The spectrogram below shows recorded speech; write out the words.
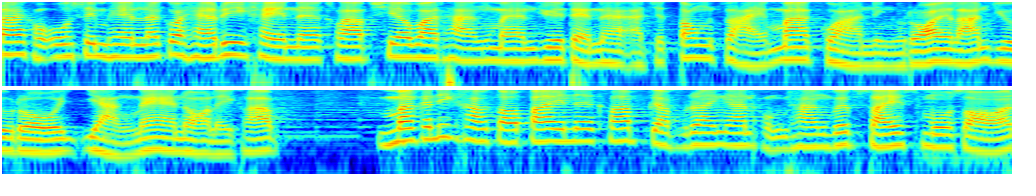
รายของโอซิมเฮนและก็แฮร์รี่เคนนะครับ เชื่อว่าทางแมนยูแต่อาจจะต้องจ่ายมากกว่า 100 ล้านยูโรอย่างแน่นอนเลยครับมากันที่ข่าวต่อไปนะครับกับรายงานของทางเว็บไซต์สโมสร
